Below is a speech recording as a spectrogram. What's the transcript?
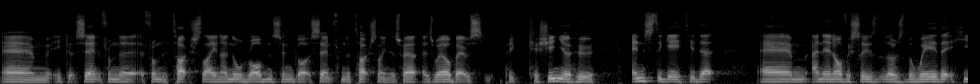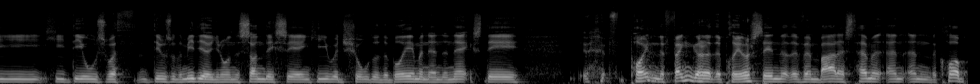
Um, he got sent from the from the touchline. I know Robinson got sent from the touchline as well, as well but it was Caixinha who instigated it. Um, and then obviously there's the way that he he deals with deals with the media. You know, on the Sunday saying he would shoulder the blame, and then the next day pointing the finger at the players, saying that they've embarrassed him and, and the club.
